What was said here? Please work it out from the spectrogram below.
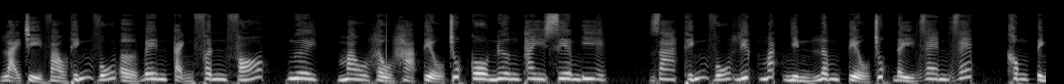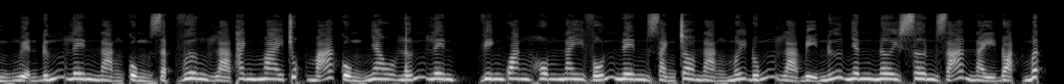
lại chỉ vào thính vũ ở bên cạnh phân phó, ngươi, mau hầu hạ tiểu trúc cô nương thay xiêm y, ra thính vũ liếc mắt nhìn Lâm Tiểu Trúc đầy ven vét, không tình nguyện đứng lên nàng cùng giật vương là thanh mai trúc mã cùng nhau lớn lên. Vinh quang hôm nay vốn nên dành cho nàng mới đúng là bị nữ nhân nơi sơn giã này đoạt mất,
